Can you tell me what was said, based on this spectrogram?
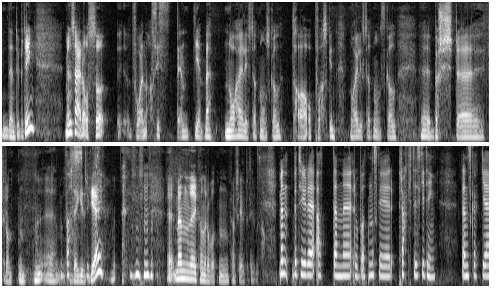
den type ting. Men så er det også eh, få en assistent hjemme. Nå har jeg lyst til at noen skal ta oppvasken. Nå har jeg lyst til at noen skal uh, børste fronten. Eh, det Vaske gidder ikke jeg. Eh, Men det kan roboten kanskje hjelpe til med. Men betyr det at denne roboten skal gjøre praktiske ting? Den skal ikke,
